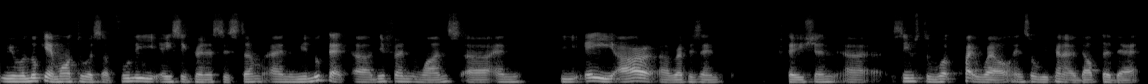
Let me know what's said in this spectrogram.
we were looking more towards a fully asynchronous system, and we looked at uh, different ones, uh, and the AER uh, representation uh, seems to work quite well, and so we kind of adopted that.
